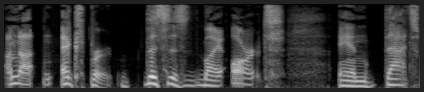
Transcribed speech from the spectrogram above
I'm not an expert. This is my art. And that's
